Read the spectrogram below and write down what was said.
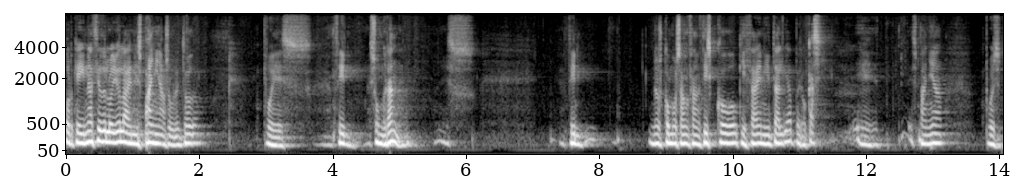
porque Ignacio de Loyola en España sobre todo, pues, en fin, es un grande. Es, en fin, no es como San Francisco quizá en Italia, pero casi. Eh, España, pues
